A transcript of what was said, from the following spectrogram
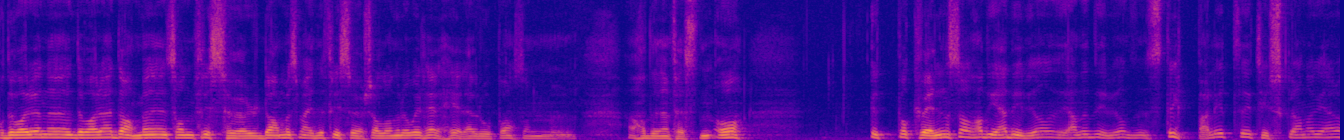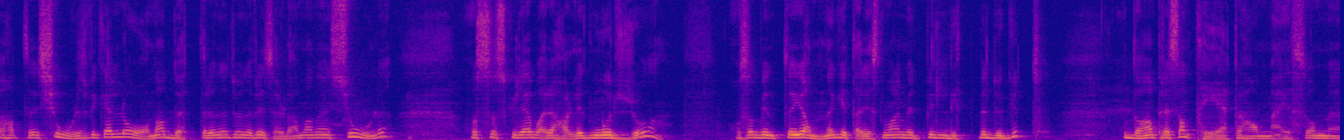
Og det var en, det var en dame, en sånn frisørdame som eide frisørsalonger over hele, hele Europa, som hadde den festen. Og utpå kvelden så hadde jeg drevet og, strippa litt i Tyskland. Og jeg hadde hatt kjole, så fikk jeg låne av døtrene til hun frisørdama en kjole. Og så skulle jeg bare ha litt moro, da. Og så begynte Janne, gitaristen vår, begynte å bli litt bedugget. Og da presenterte han meg som eh,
